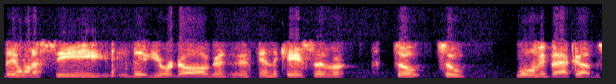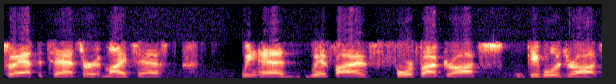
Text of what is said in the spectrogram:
they want to see that your dog in, in the case of so so well let me back up. So at the test or at my test, we had we had five four or five Drahts people with Drahts,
